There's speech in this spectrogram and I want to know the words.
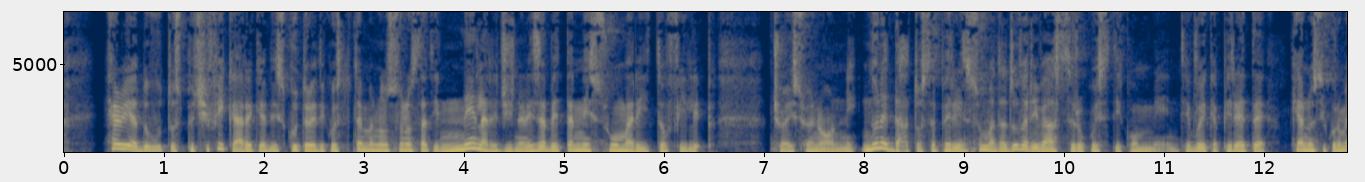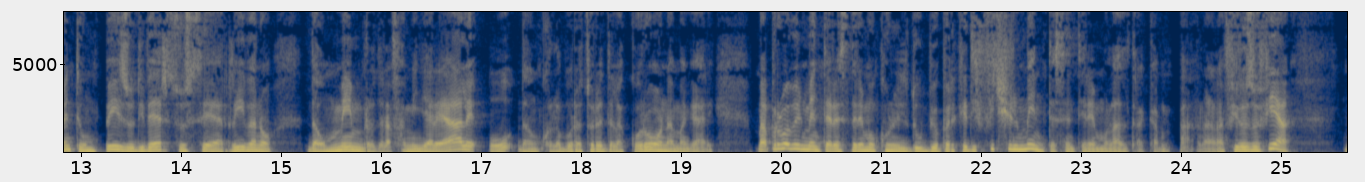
Harry ha dovuto specificare che a discutere di questo tema non sono stati né la regina Elisabetta né suo marito Philip, cioè i suoi nonni. Non è dato sapere insomma da dove arrivassero questi commenti e voi capirete che hanno sicuramente un peso diverso se arrivano da un membro della famiglia reale o da un collaboratore della corona magari ma probabilmente resteremo con il dubbio perché difficilmente sentiremo l'altra campana. La filosofia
